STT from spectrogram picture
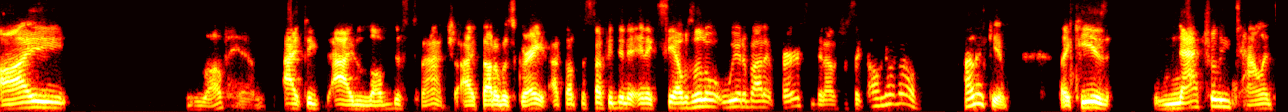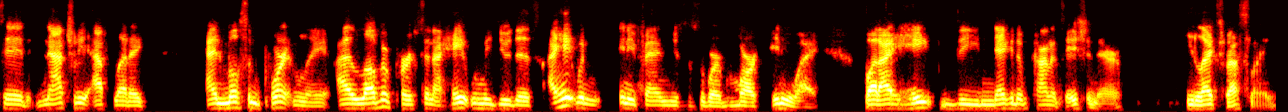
I love him. I think I love this match. I thought it was great. I thought the stuff he did in NXT, I was a little weird about it first. And then I was just like, oh, no, no, I like him. Like he is naturally talented, naturally athletic. And most importantly, I love a person. I hate when we do this. I hate when any fan uses the word mark anyway, but I hate the negative connotation there. He likes wrestling.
